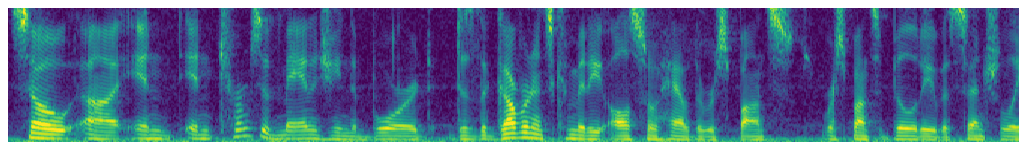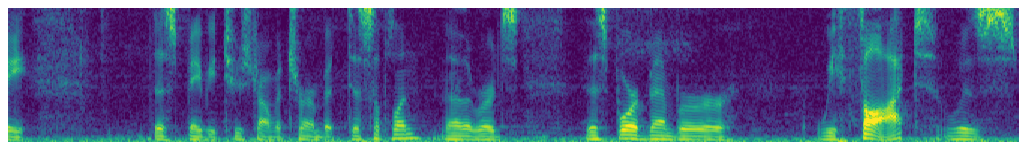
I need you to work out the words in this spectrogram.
So, uh, in in terms of managing the board, does the governance committee also have the response responsibility of essentially, this may be too strong a term, but discipline? In other words, this board member, we thought was,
